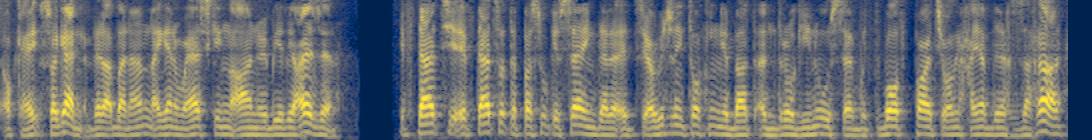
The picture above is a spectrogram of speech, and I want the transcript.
Okay, so again, Rabbanan, again, we're asking on Rabbi Eliezer. If that's if that's what the pasuk is saying, that it's originally talking about androgynous and with both parts you only have the zachar.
